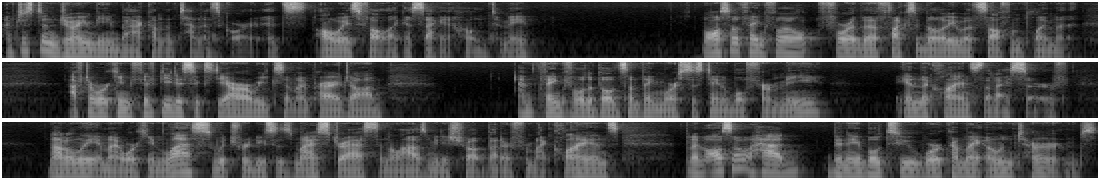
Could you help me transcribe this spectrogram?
I'm just enjoying being back on the tennis court. It's always felt like a second home to me. I'm also thankful for the flexibility with self employment. After working 50 to 60 hour weeks at my prior job, I'm thankful to build something more sustainable for me and the clients that I serve. Not only am I working less, which reduces my stress and allows me to show up better for my clients, but I've also had been able to work on my own terms.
